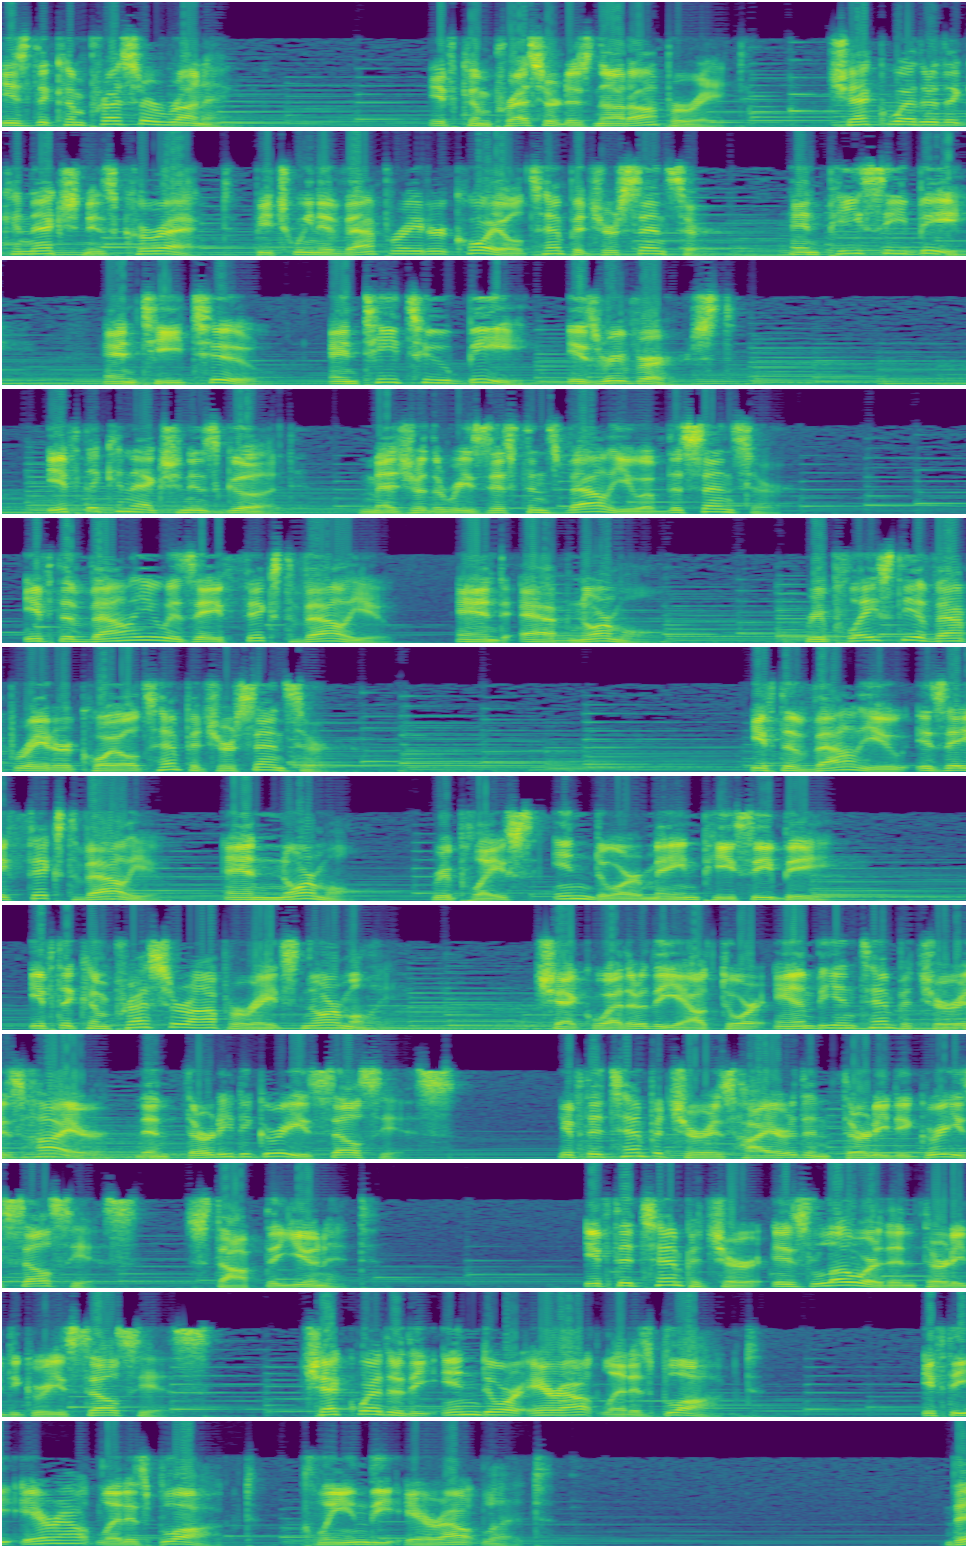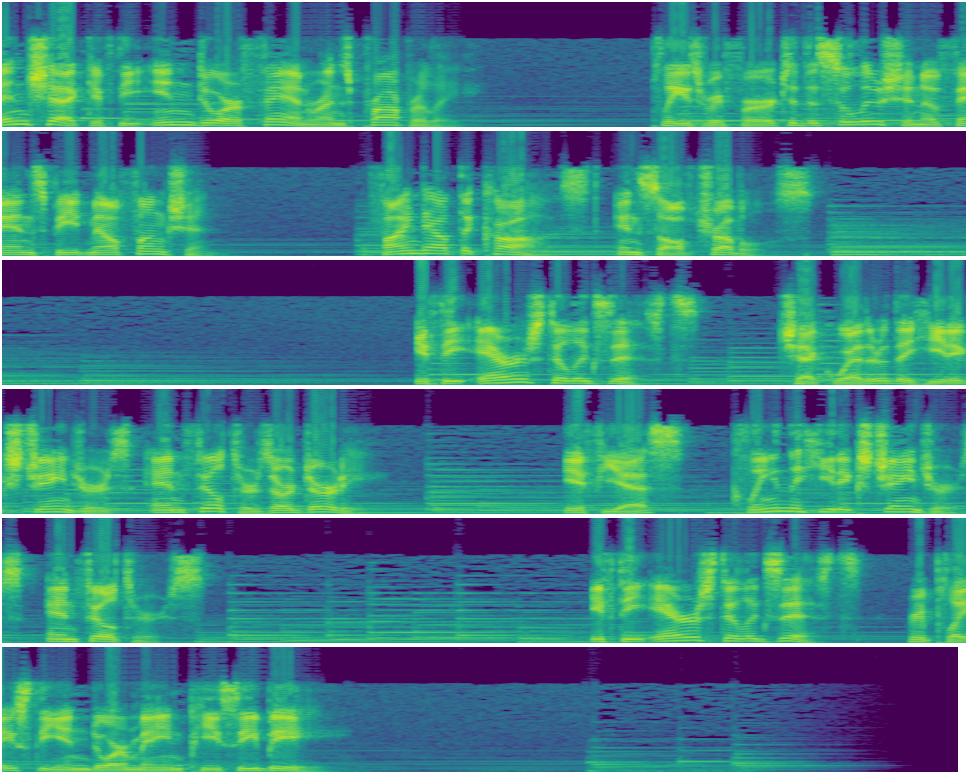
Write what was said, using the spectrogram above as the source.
Is the compressor running? If compressor does not operate, check whether the connection is correct between evaporator coil temperature sensor and PCB and T2 and T2B is reversed. If the connection is good, measure the resistance value of the sensor. If the value is a fixed value and abnormal, replace the evaporator coil temperature sensor. If the value is a fixed value and normal, replace indoor main PCB. If the compressor operates normally, check whether the outdoor ambient temperature is higher than 30 degrees Celsius. If the temperature is higher than 30 degrees Celsius, stop the unit. If the temperature is lower than 30 degrees Celsius, check whether the indoor air outlet is blocked. If the air outlet is blocked, clean the air outlet. Then check if the indoor fan runs properly. Please refer to the solution of fan speed malfunction. Find out the cause and solve troubles. If the error still exists, check whether the heat exchangers and filters are dirty. If yes, clean the heat exchangers and filters. If the error still exists, replace the indoor main PCB.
